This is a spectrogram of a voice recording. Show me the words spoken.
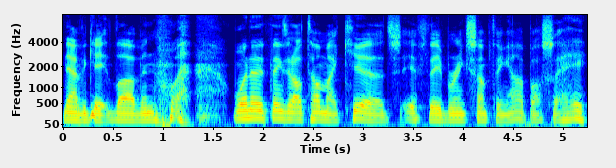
navigate love. And one of the things that I'll tell my kids if they bring something up, I'll say, hey,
